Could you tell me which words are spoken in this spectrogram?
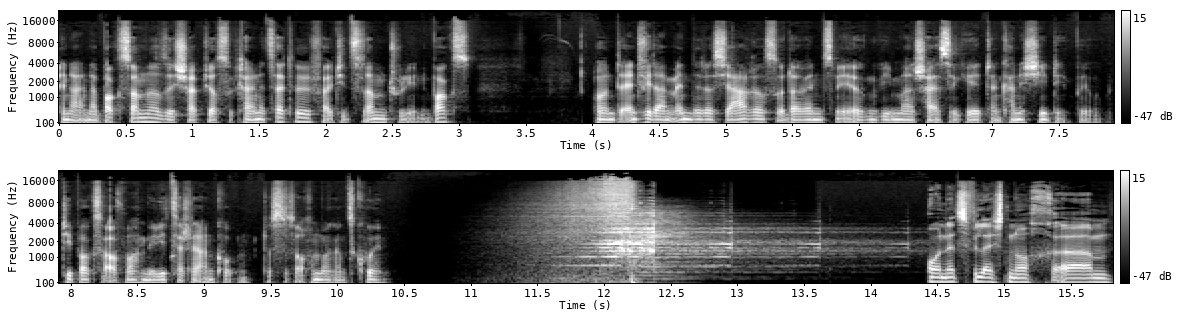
in einer Box sammle. Also ich schreibe die auf so kleine Zettel, falte die zusammen, tue die in eine Box und entweder am Ende des Jahres oder wenn es mir irgendwie mal scheiße geht, dann kann ich die, die Box aufmachen, mir die Zettel angucken. Das ist auch immer ganz cool. Und jetzt vielleicht noch, ähm,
